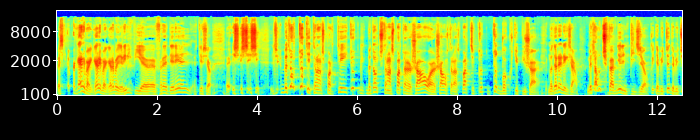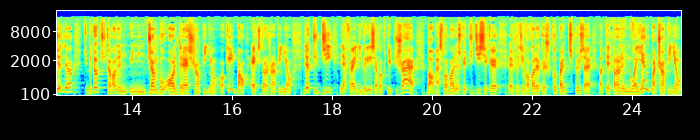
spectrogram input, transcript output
Parce que, regardez bien, regardez bien, Rémi puis euh, Fred Deril, c'est ça. Euh, mettons tout est transporté, tout, mettons tu transportes un char, un char se transporte, tout, tout va coûter plus cher. Je vais donner un exemple. Mettons que tu fais venir une pizza, OK? D'habitude, d'habitude, là, tu, mettons tu commandes une, jumbo all dress champignon, OK? Bon, extra champignon. Là, tu te dis, la feuille livrée, ça va coûter plus cher. Bon, ben, à ce moment-là, ce que tu dis, c'est que, euh, je veux dire, il va falloir que je coupe un petit peu, ça va peut-être prendre une moyenne, pas de champignons.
